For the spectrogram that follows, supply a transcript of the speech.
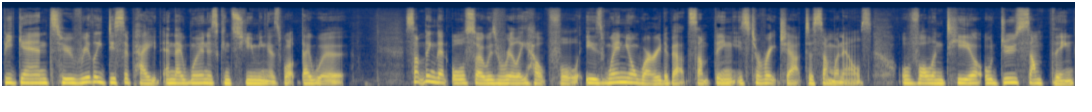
began to really dissipate and they weren't as consuming as what they were. Something that also is really helpful is when you're worried about something is to reach out to someone else or volunteer or do something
